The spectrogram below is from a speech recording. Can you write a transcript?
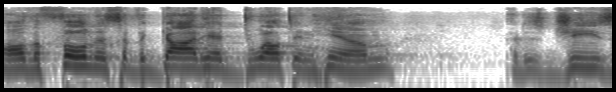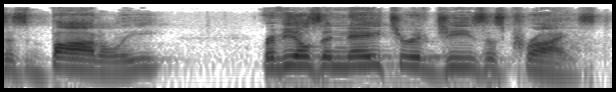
all the fullness of the Godhead dwelt in him, that is Jesus bodily, reveals the nature of Jesus Christ.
